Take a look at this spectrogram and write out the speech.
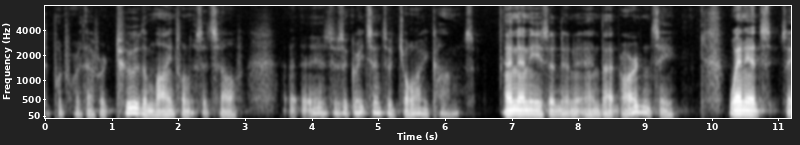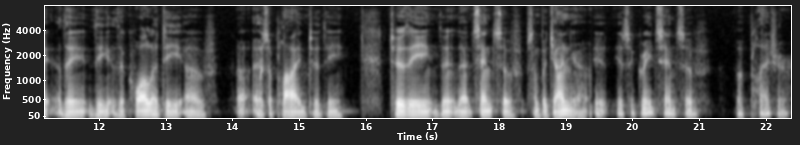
to put forth effort to the mindfulness itself, uh, there's a great sense of joy comes. And then he said, and, and that ardency, when it's say the the the quality of uh, as applied to the to the, the that sense of sampajanya, it, it's a great sense of of pleasure.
